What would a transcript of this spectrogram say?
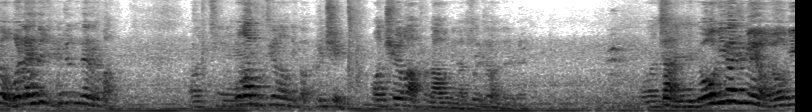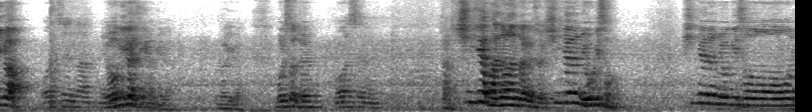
자, 원래 해주, 해주는 대로 해봐. 어체, 뭐가 앞으로 튀어나오니까. 그렇지. 어체어가 앞으로 나옵니다. 소리 들어간다는데. 자, 여기가 중요해요. 여기가. 여기가 중요합니다. 여기가. 뭘 써줘요? 자, 시제 반응한다 그래서 시제는 여기서. 시제는 여기서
